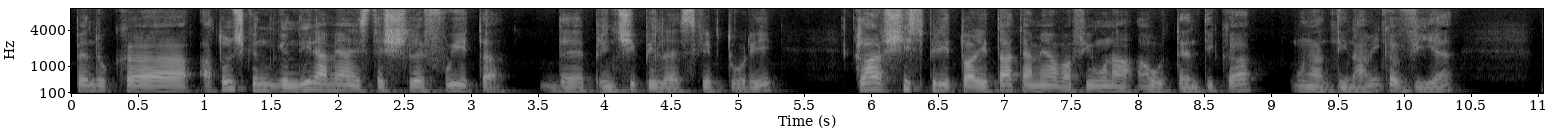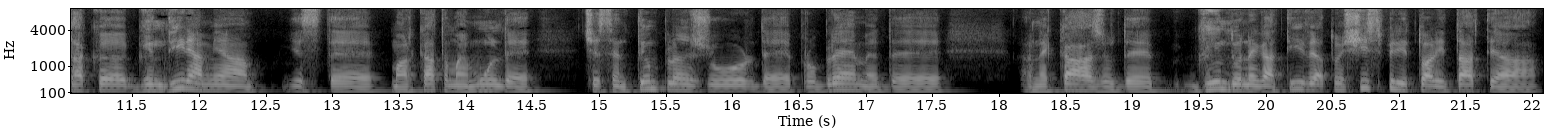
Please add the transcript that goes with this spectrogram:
pentru că atunci când gândirea mea este șlefuită de principiile Scripturii, clar și spiritualitatea mea va fi una autentică, una dinamică, vie. Dacă gândirea mea este marcată mai mult de ce se întâmplă în jur, de probleme, de necazuri, de gânduri negative, atunci și spiritualitatea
